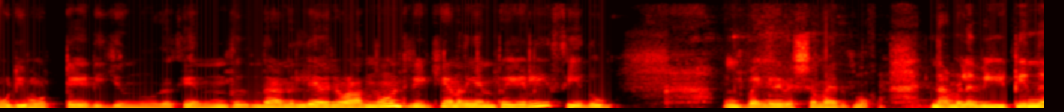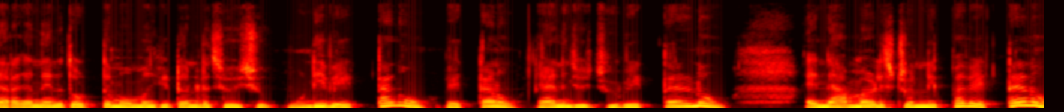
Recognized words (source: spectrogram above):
മുടി മുട്ടയടിക്കുന്നു ഇതൊക്കെ എന്ത് എന്താണല്ലേ അവർ വളർന്നുകൊണ്ടിരിക്കുകയാണെന്ന് ഞാൻ റിയലൈസ് ചെയ്തു. എനിക്ക് ഭയങ്കര വിഷമായിരുന്നു നമ്മൾ വീട്ടിൽ നിന്ന് ഇറങ്ങുന്നതിന് തൊട്ട് മുമ്പ് കിട്ടുന്നതിന്റെ ചോദിച്ചു മുടി വെട്ടണോ? വെട്ടണോ? ഞാനും ചോദിച്ചു വെട്ടണോ? എന്റെ അമ്മ വിളിച്ചിട്ട് പറഞ്ഞു ഇപ്പം വെട്ടണോ?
